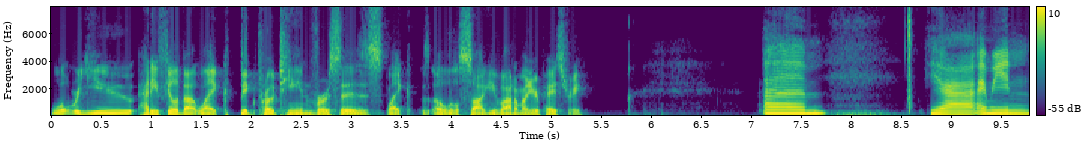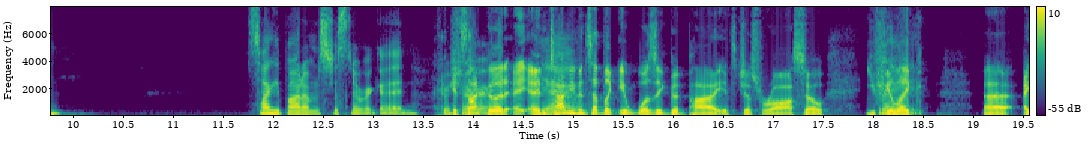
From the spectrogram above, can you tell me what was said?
What were you? How do you feel about like big protein versus like a little soggy bottom on your pastry? Um, yeah, I mean, soggy bottom's just never good. It's sure. not good. And Tom even said like it was a good pie. It's just raw. So you feel Right. like. Uh, I,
